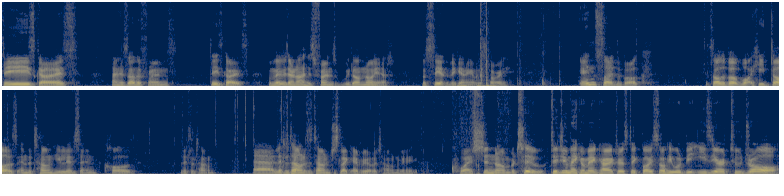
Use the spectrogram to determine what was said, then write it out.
these guys, and his other friends, these guys. But maybe they're not his friends. We don't know yet. We'll see at the beginning of the story. Inside the book, it's all about what he does in the town he lives in called Little Town. Uh, Little Town is a town just like every other town, really. Question number two Did you make your main character a stick boy so he would be easier to draw?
